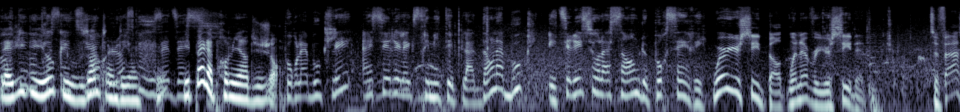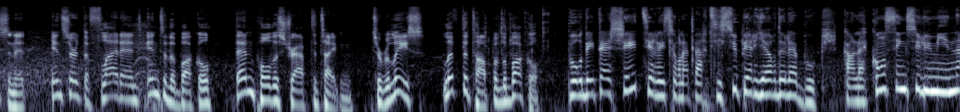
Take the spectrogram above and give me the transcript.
La vidéo que vous entendez en fond n'est pas la première du genre. Pour la boucler, insérez l'extrémité plate dans la boucle et tirez sur la sangle pour serrer. To fasten it, insert the flat end into the buckle, then pull the strap to tighten. To release, lift the top of the buckle. Pour détacher, tirez sur la partie supérieure de la boucle. Quand la consigne s'illumine,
